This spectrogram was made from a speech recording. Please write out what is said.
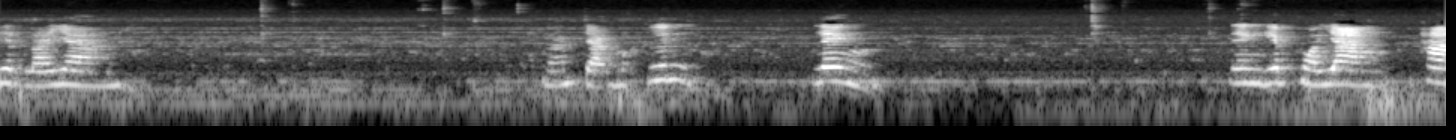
เฮ็ดหลายอย่าง หลังจากมาขึ้นเร่ง เร่งเย็บหัวยางผ้า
